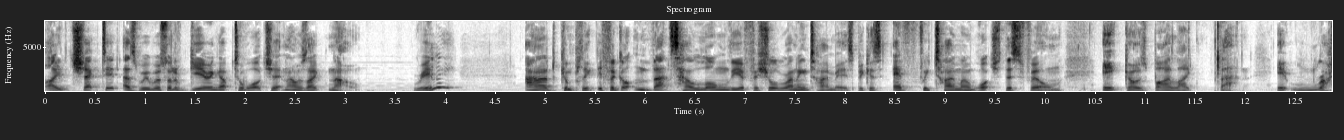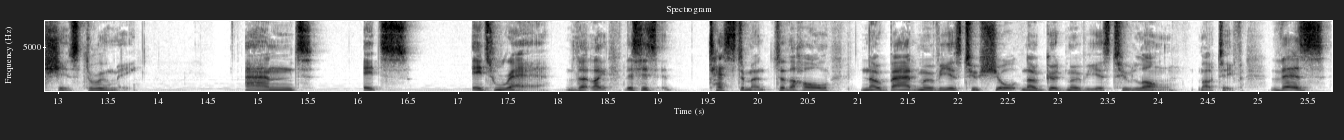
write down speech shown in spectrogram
I checked it as we were sort of gearing up to watch it, and I was like, no, really? And I'd completely forgotten that's how long the official running time is because every time I watch this film, it goes by like that. It rushes through me and it's it's rare that like this is testament to the whole no bad movie is too short, no good movie is too long motif. There's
